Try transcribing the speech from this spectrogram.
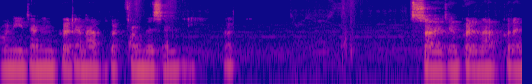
We need an input and output from this enemy. Oh. Okay. Solid input and output, I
